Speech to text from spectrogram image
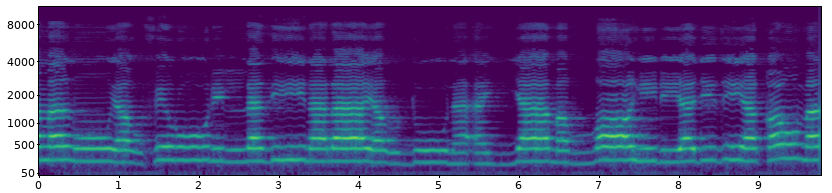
آمنوا يغفروا للذين لا يرجون أيام الله ليجزي قوما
